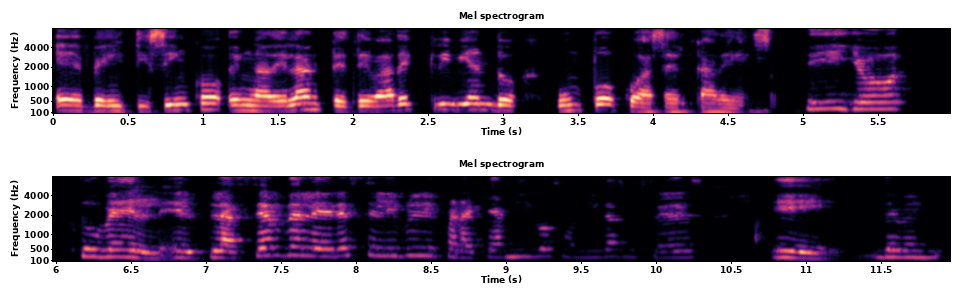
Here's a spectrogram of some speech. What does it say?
25 eh, en adelante, te va describiendo un poco acerca de eso. Sí, yo tuve el, placer de leer este libro y para qué amigos, amigas, ustedes eh, deben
